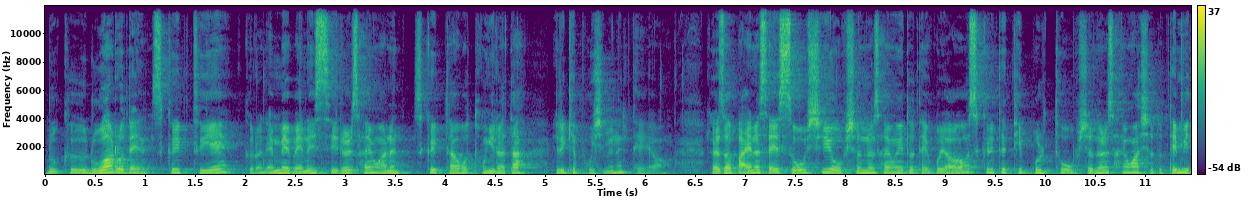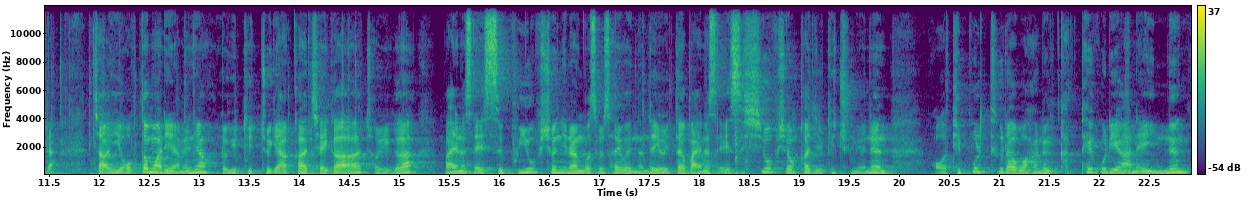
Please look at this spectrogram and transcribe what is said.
루, 그 Lua로 된 스크립트의 그런 Nmap NSE를 사용하는 스크립트하고 동일하다. 이렇게 보시면 돼요. 그래서 마이너스 SC 옵션을 사용해도 되고요. 스크립트 디폴트 옵션을 사용하셔도 됩니다. 자 이 어떤 말이냐면요. 여기 뒤쪽에 아까 제가 저희가 마이너스 SV 옵션이라는 것을 사용했는데 여기다 마이너스 SC 옵션까지 이렇게 주면은 어, 디폴트라고 하는 카테고리 안에 있는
